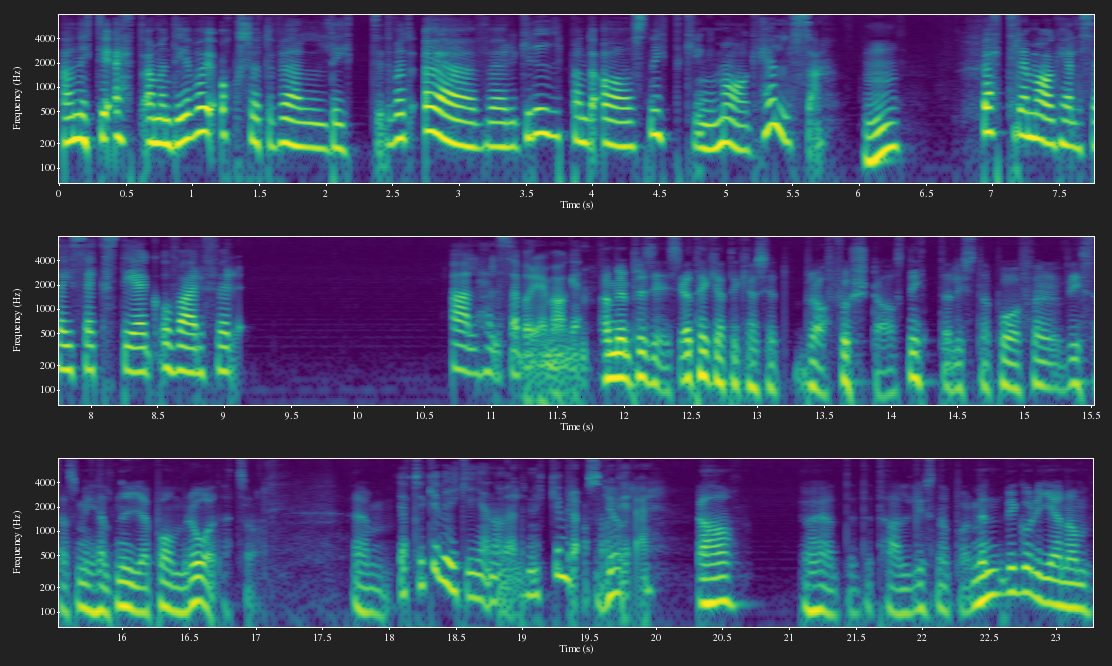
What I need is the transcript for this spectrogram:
Ja, 91, ja men det var ju också ett väldigt, det var ett övergripande avsnitt kring maghälsa. Mm. Bättre maghälsa i sex steg och varför all hälsa börjar i magen. Ja men precis, jag tänker att det kanske är ett bra första avsnitt att lyssna på för vissa som är helt nya på området. Så. Um, jag tycker vi gick igenom väldigt mycket bra saker ja, där. Ja, jag har inte detaljlyssnat på det, men vi går igenom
